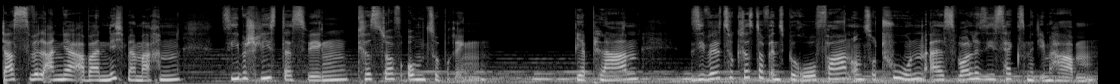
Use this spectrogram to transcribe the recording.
Das will Anja aber nicht mehr machen. Sie beschließt deswegen, Christoph umzubringen. Ihr Plan, sie will zu Christoph ins Büro fahren und so tun, als wolle sie Sex mit ihm haben.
